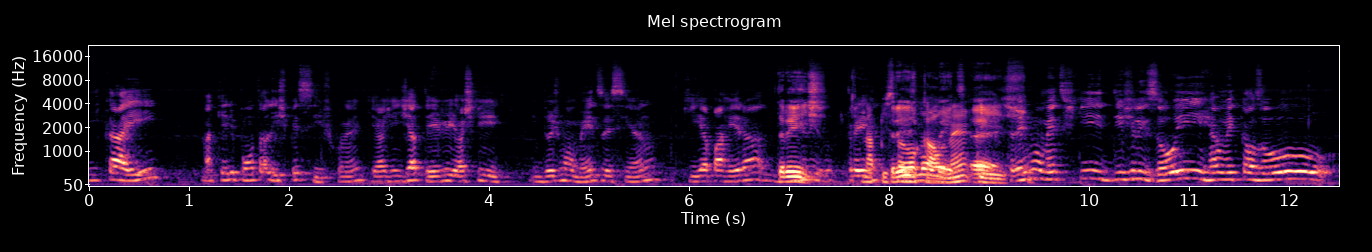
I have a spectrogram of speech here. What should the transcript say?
De cair naquele ponto ali específico, né? Que a gente já teve, acho que em dois momentos esse ano, que a barreira três, deslizou, três na pista três local, momentos, né? É. Três momentos que deslizou e realmente causou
